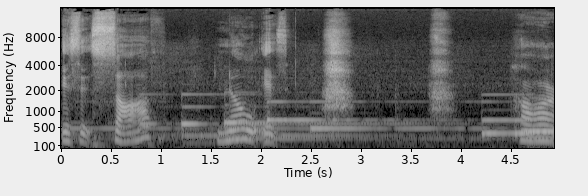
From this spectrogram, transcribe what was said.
Is it soft? No, it's hard.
